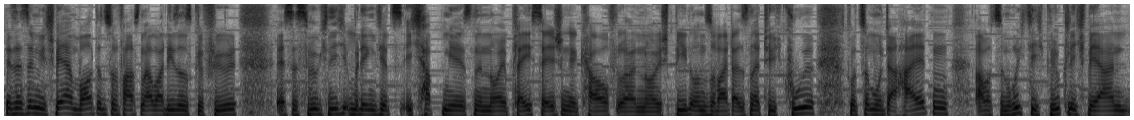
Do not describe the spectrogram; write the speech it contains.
Es ist irgendwie schwer in Worte zu fassen, aber dieses Gefühl, es ist wirklich nicht unbedingt jetzt, ich habe mir jetzt eine neue Playstation gekauft oder ein neues Spiel und so weiter. Das ist natürlich cool, so zum Unterhalten, aber zum richtig glücklich werden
